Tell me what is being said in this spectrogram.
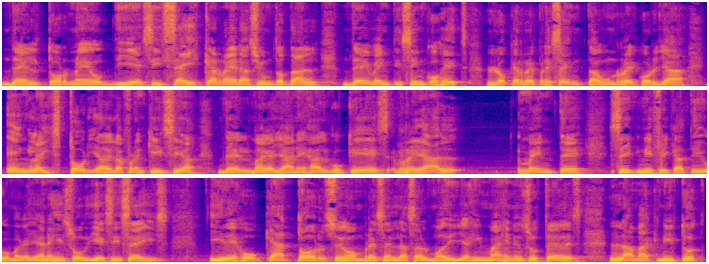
del torneo. 16 carreras y un total de 25 hits, lo que representa un récord ya en la historia de la franquicia del Magallanes, algo que es realmente significativo. Magallanes hizo 16 y dejó 14 hombres en las almohadillas. Imagínense ustedes la magnitud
